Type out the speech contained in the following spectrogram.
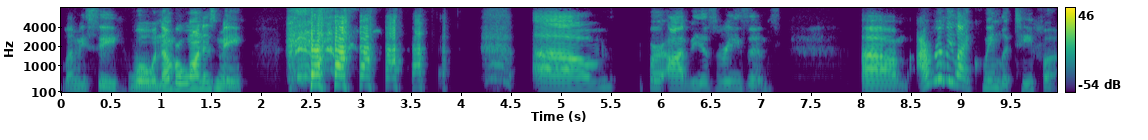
Let me see. Well, number one is me. um, for obvious reasons. Um, I really like Queen Latifah.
